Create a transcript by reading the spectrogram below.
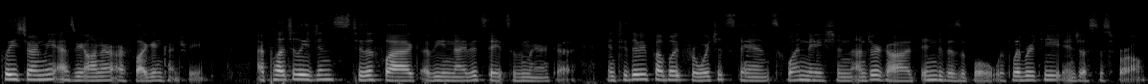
Please join me as we honor our flag and country. I pledge allegiance to the flag of the United States of America and to the republic for which it stands, one nation, under God, indivisible, with liberty and justice for all.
